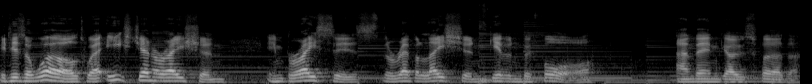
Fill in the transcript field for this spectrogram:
It is a world where each generation embraces the revelation given before and then goes further.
